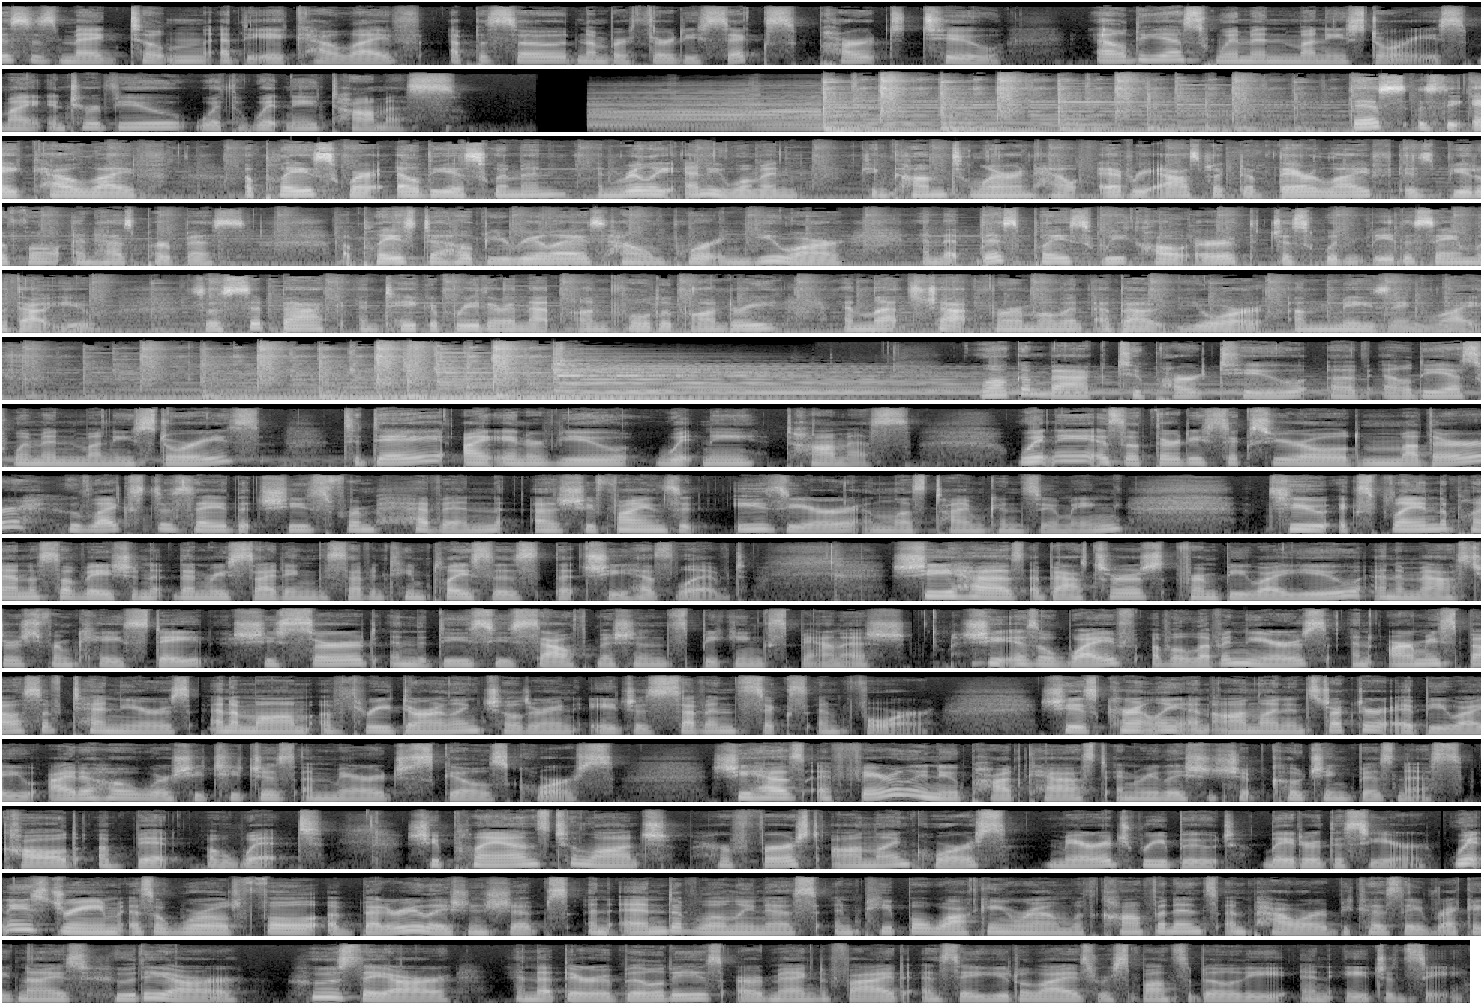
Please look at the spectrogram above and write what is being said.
This is Meg Tilton at the 8 Cal Life, episode number 36, part 2 LDS Women Money Stories, my interview with Whitney Thomas. This is the 8 Cal Life, a place where LDS women, and really any woman, can come to learn how every aspect of their life is beautiful and has purpose a place to help you realize how important you are and that this place we call Earth just wouldn't be the same without you. So sit back and take a breather in that unfolded laundry, and let's chat for a moment about your amazing life. Welcome back to part two of LDS Women Money Stories. Today I interview Whitney Thomas. Whitney is a 36 year old mother who likes to say that she's from heaven as she finds it easier and less time consuming to explain the plan of salvation than reciting the 17 places that she has lived. She has a bachelor's from BYU and a master's from K State. She served in the DC South Mission speaking Spanish. She is a wife of 11 years, an Army spouse of 10 years, and a mom of three darling children ages 7, 6, and 4. She is currently an online instructor at BYU Idaho, where she teaches a marriage skills course. She has a fairly new podcast and relationship coaching business called A Bit of Wit. She plans to launch her first online course, Marriage Reboot, later this year. Whitney's dream is a world full of better relationships, an end of loneliness, and people walking around with confidence and power because they recognize who they are, whose they are, and that their abilities are magnified as they utilize responsibility and agency.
